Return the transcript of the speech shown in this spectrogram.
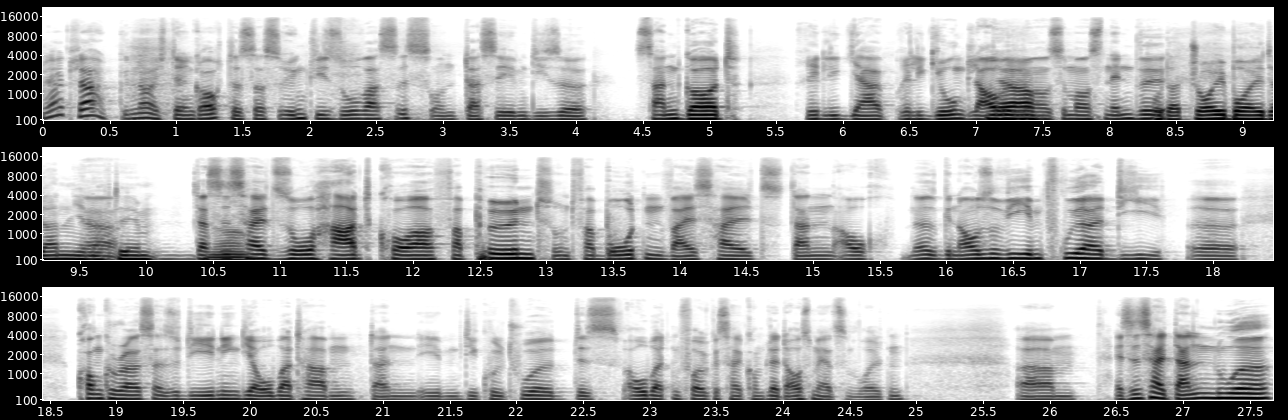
Ja, klar, genau. Ich denke auch, dass das irgendwie sowas ist und dass eben diese Sun God, Reli ja, Religion, Glaube, Ja. wie man es immer aus nennen will, Oder Joyboy dann, je Ja. nachdem. das Ja. ist halt so hardcore verpönt und verboten, weil es halt dann auch, ne, genauso wie im Frühjahr die äh, Conquerors, also diejenigen, die erobert haben, dann eben die Kultur des eroberten Volkes halt komplett ausmerzen wollten. Ähm, es ist halt dann nur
